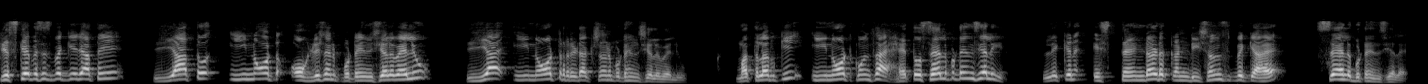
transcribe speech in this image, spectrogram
किसके बेसिस पर किए जाते हैं? या तो E nought oxidation potential value या E nought reduction potential value मतलब कि ई नॉट कौन सा है? तो सेल पोटेंशियल ही। लेकिन स्टैंडर्ड कंडीशंस पे क्या है? सेल पोटेंशियल है।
